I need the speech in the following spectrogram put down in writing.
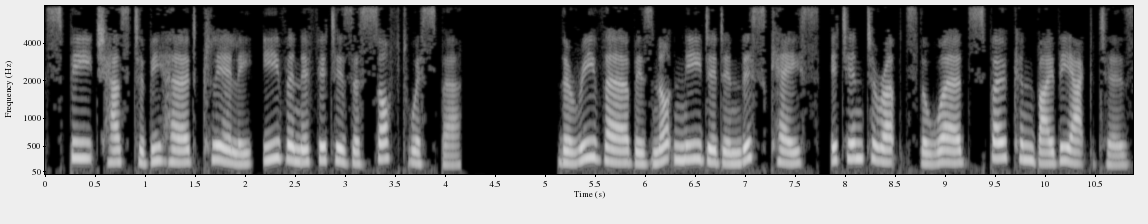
Speech has to be heard clearly, even if it is a soft whisper. The reverb is not needed in this case, it interrupts the words spoken by the actors.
